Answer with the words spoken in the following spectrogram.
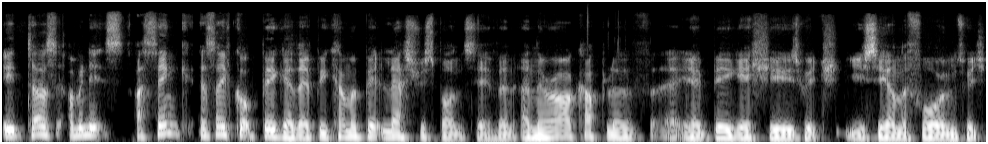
it does. I mean, it's. I think as they've got bigger, they've become a bit less responsive, and, and there are a couple of uh, you know big issues which you see on the forums, which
